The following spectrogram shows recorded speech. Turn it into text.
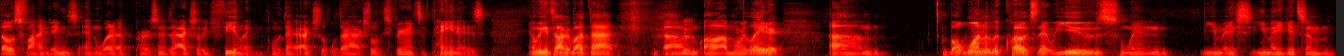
those findings and what a person is actually feeling, what their actual what their actual experience of pain is, and we can talk about that um, a lot more later. Um, but one of the quotes that we use when you may you may get some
